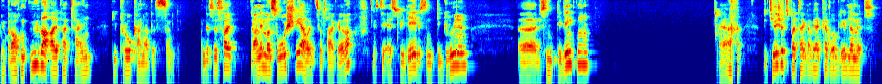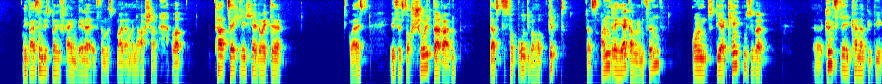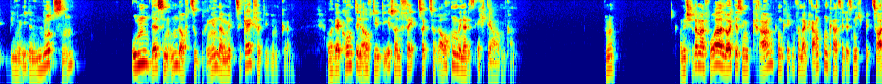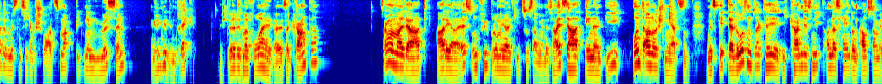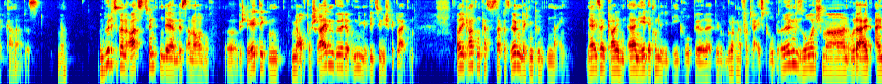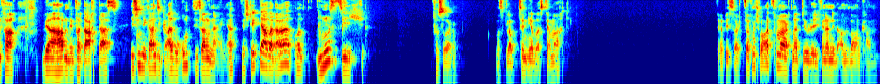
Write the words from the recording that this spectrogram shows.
Wir brauchen überall Parteien, die pro Cannabis sind. Und es ist halt gar nicht mehr so schwer heutzutage. Oder? Das ist die SPD, das sind die Grünen, äh, das sind die Linken. Ja, die Tierschutzpartei, glaube ich, hat kein Problem damit. Ich weiß nicht, wie es bei den Freien Wählern ist, da muss man halt mal nachschauen. Aber tatsächlich, hey Leute, weißt, ist es doch schuld daran, dass das Verbot überhaupt gibt, dass andere hergegangen sind und die Erkenntnis über äh, künstliche Cannabinoide nutzen, um das in Umlauf zu bringen, damit sie Geld verdienen können. Aber wer kommt denn auf die Idee, so ein Fake-Zeug zu rauchen, wenn er das echte haben kann? Hm? Und jetzt stell dir mal vor, Leute sind krank und kriegen von der Krankenkasse das nicht bezahlt und müssen sich am Schwarzmarkt bedienen müssen. Dann kriegen die den Dreck. Ich stell dir das mal vor, da ist ein Kranker, Sagen wir mal, der hat ADHS und Fibromyalgie zusammen. Das heißt, er hat Energie und auch noch Schmerzen. Und jetzt geht der los und sagt, hey, ich kann das nicht anders handeln, außer mit Cannabis. Ja? Und würde sogar einen Arzt finden, der ihm das auch noch äh, bestätigt und mir auch verschreiben würde und ihn medizinisch begleiten. Aber die Krankenkasse sagt aus irgendwelchen Gründen nein. Ja, ist halt gerade in, äh, nee, der kommt in die B-Gruppe oder wir brauchen eine Vergleichsgruppe oder irgendwie so ein Schmarrn oder halt einfach, wir haben den Verdacht, dass, ist mir ganz egal warum, sie sagen nein, ja. Jetzt steht der aber da und muss sich versorgen. Was glaubt denn ihr, was der macht? Der besorgt es auf dem Schwarzmarkt natürlich, wenn er nicht anbauen kann.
